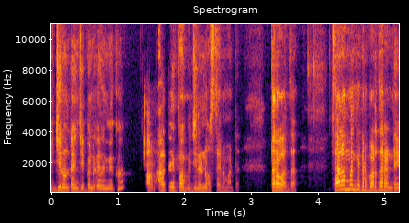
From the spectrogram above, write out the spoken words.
విద్యలుంటాయని చెప్పాను కదా మీకు. ఆ టైప్ ఆఫ్ విద్యలన్నీ వస్తాయన్నమాట. తర్వాత చాలామంది ఇక్కడ పడతారండి.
